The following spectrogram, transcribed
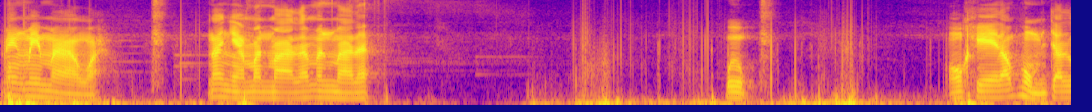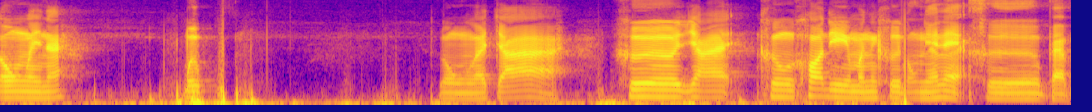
แม่งไม่มาว่ะนั่นไงมันมาแล้วมันมาแล้วปึ๊บ เคแล้วผมจะลงเลยนะปึ๊บลงแล้วจ้า คือยายคือข้อดีมันคือตรงนี้แหละ คือแบบ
